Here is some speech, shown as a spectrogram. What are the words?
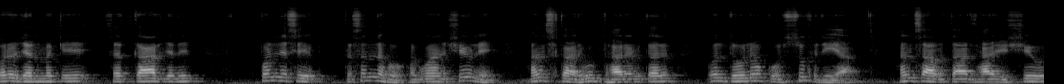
पूर्व जन्म के सत्कार जनित पुण्य से प्रसन्न हो भगवान शिव ने हंस का रूप धारण कर उन दोनों को सुख दिया। हंसावतारधारी शिव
